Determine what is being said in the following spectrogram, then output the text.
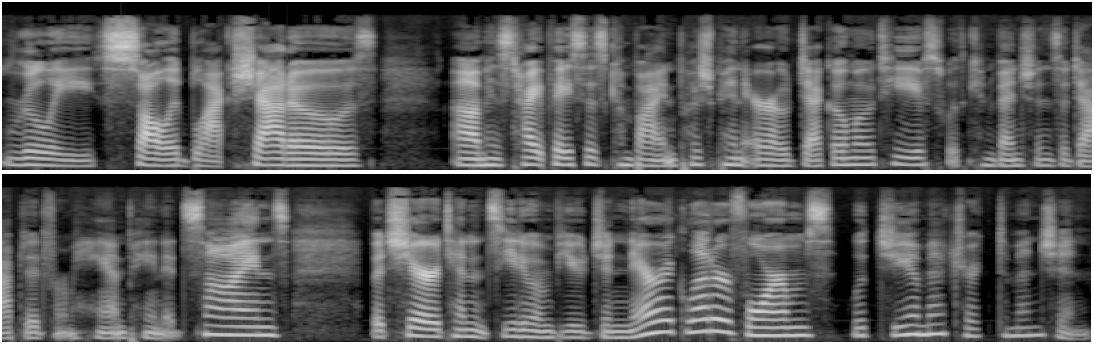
really solid black shadows. Um, his typefaces combine pushpin art deco motifs with conventions adapted from hand painted signs but share a tendency to imbue generic letter forms with geometric dimension.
